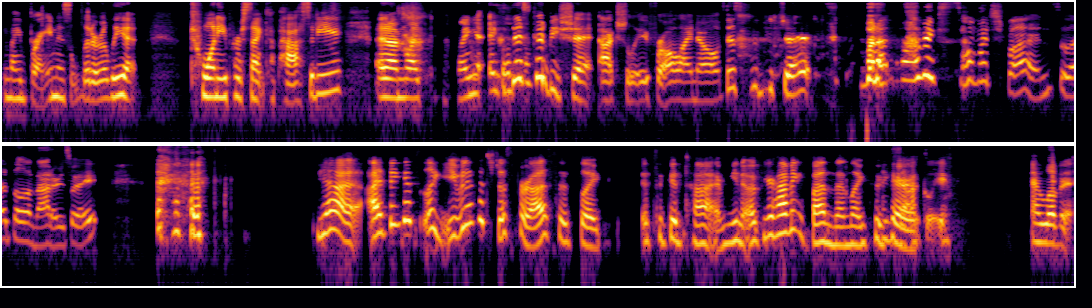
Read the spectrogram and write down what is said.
my brain is literally at 20% capacity and I'm like. This could be shit actually for all I know. This could be shit. But I'm having so much fun. So that's all that matters, right? Yeah, I think it's like even if it's just for us, it's like it's a good time. You know, if you're having fun, then like who cares? Exactly. I love it.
